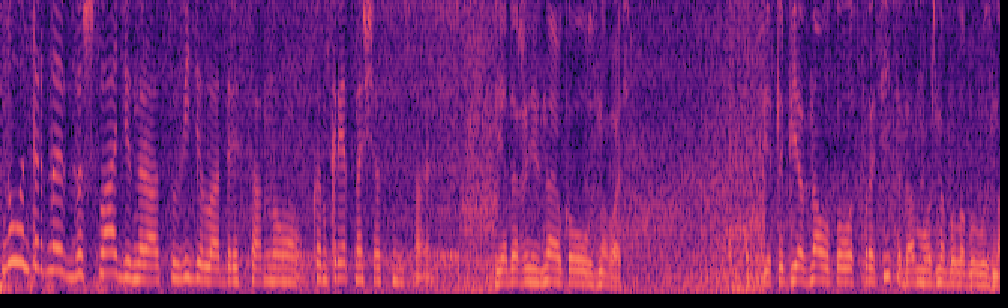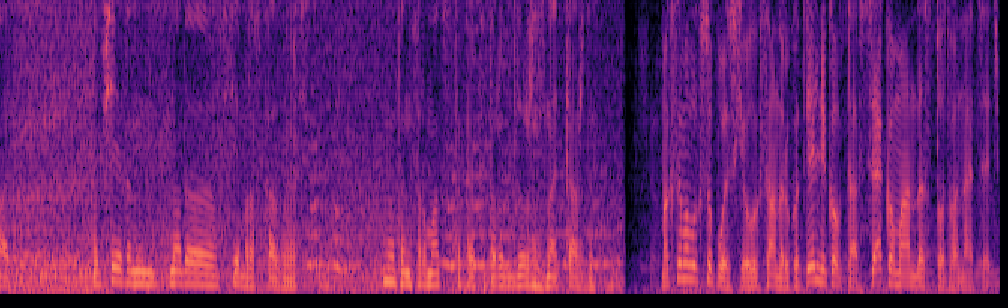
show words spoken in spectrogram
Ну, в интернет зашла один раз, увидела адреса, но конкретно сейчас не знаю. Я даже не знаю, у кого узнавать. Если бы я знал, у кого спросить, тогда можно было бы узнать. Вообще это м, надо всем рассказывать. Ну, это информация такая, которую должен знать каждый. Максим Олексопольський, Олександр Котельніков та вся команда 112.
